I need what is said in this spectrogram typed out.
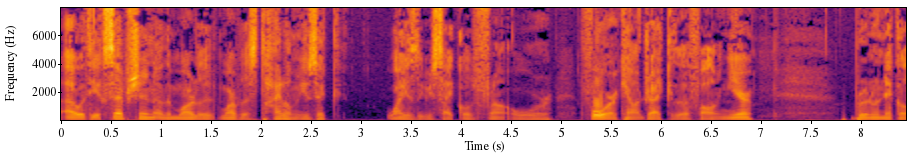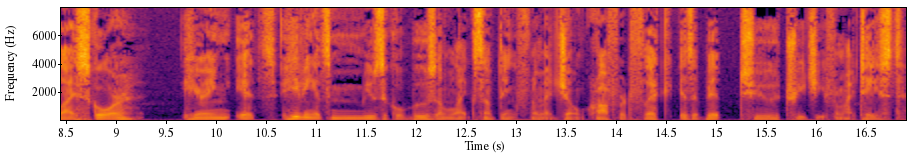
Uh, with the exception of the mar- marvelous title music, wisely recycled from or for Count Dracula the following year, Bruno Nicolai's score, hearing its heaving its musical bosom like something from a Joan Crawford flick, is a bit too treachy for my taste.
